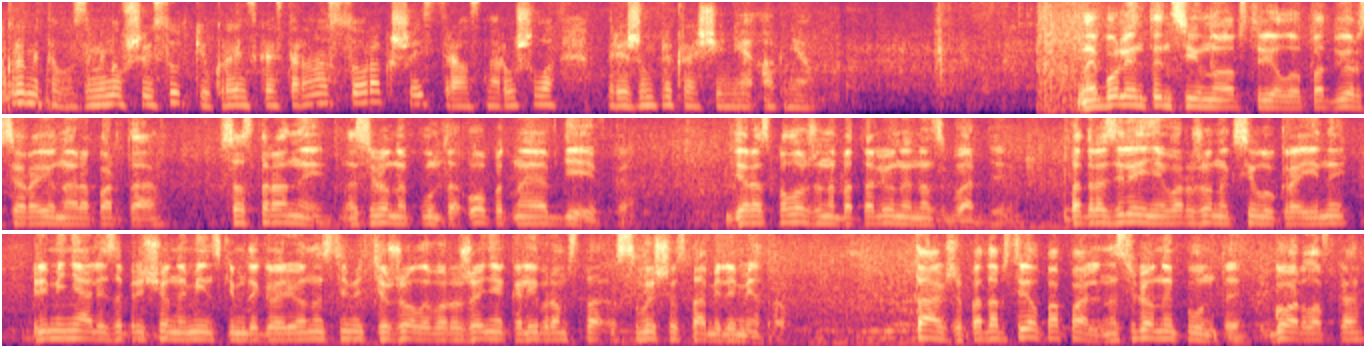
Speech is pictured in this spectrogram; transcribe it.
Кроме того, за минувшие сутки украинская сторона 46 раз нарушила режим прекращения огня. Наиболее интенсивному обстрелу подвергся район аэропорта со стороны населенного пункта Опытная Авдеевка, где расположены батальоны Нацгвардии. Подразделения вооруженных сил Украины применяли запрещенные Минскими договоренностями тяжелое вооружение калибром 100, свыше 100 мм. Также под обстрел попали населенные пункты Горловка,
